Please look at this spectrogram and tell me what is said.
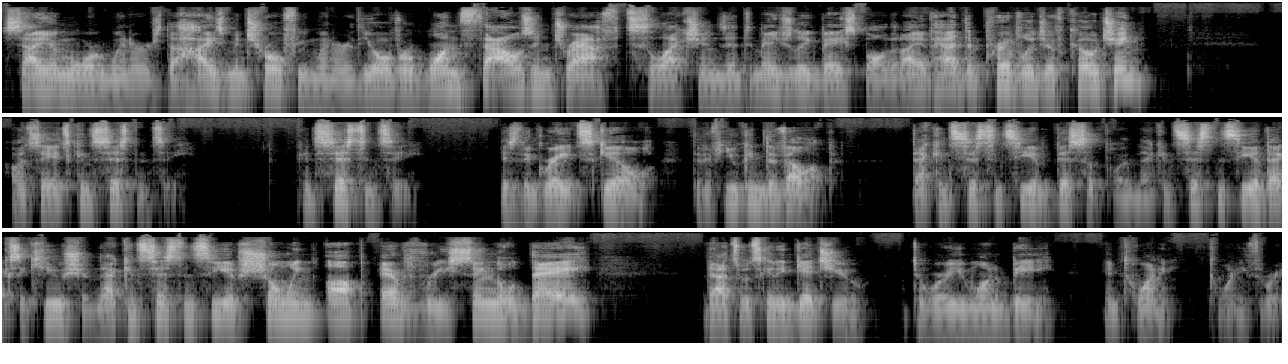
Cy Young Award winners, the Heisman Trophy winner, the over 1,000 draft selections into Major League Baseball that I have had the privilege of coaching, I would say it's consistency. Consistency is the great skill that if you can develop, that consistency of discipline, that consistency of execution, that consistency of showing up every single day, that's what's going to get you to where you want to be in 2023.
